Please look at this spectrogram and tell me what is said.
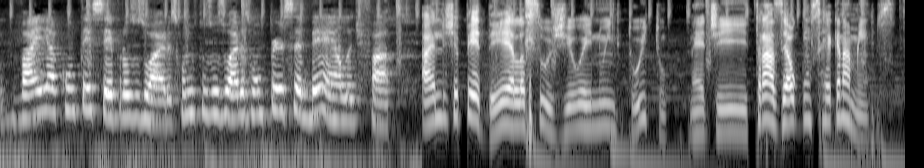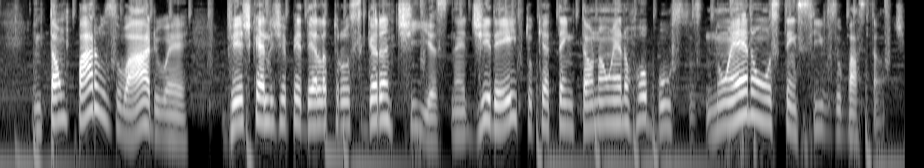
vai acontecer para os usuários? Como que os usuários vão perceber ela de fato? A LGPD ela surgiu aí no intuito né, de trazer alguns regramentos. Então, para o usuário, é, veja que a LGPD ela trouxe garantias, né, direito que até então não eram robustos, não eram ostensivos o bastante.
